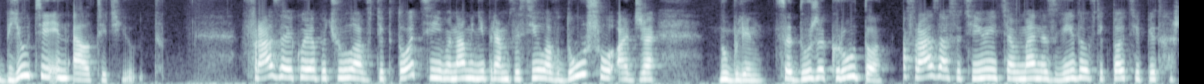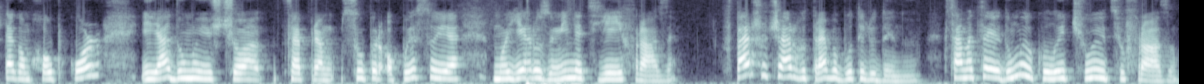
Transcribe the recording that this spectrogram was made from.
Beauty in altitude. Фраза, яку я почула в Тіктоці, вона мені прям засіла в душу, адже, ну блін, це дуже круто. Ця фраза асоціюється в мене з відео в Тіктоці під хештегом HopeCore, і я думаю, що це прям супер описує моє розуміння цієї фрази. В першу чергу треба бути людиною. Саме це я думаю, коли чую цю фразу.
